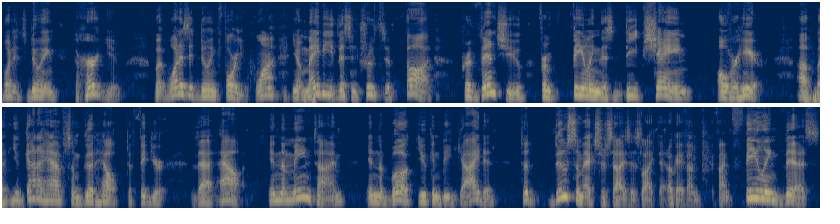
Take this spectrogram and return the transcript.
what it's doing to hurt you, but what is it doing for you? Why, you know, maybe this intrusive thought prevents you from feeling this deep shame over here. Uh, mm-hmm. but you've got to have some good help to figure that out. In the meantime, in the book, you can be guided to do some exercises like that. Okay, if I'm if I'm feeling this,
